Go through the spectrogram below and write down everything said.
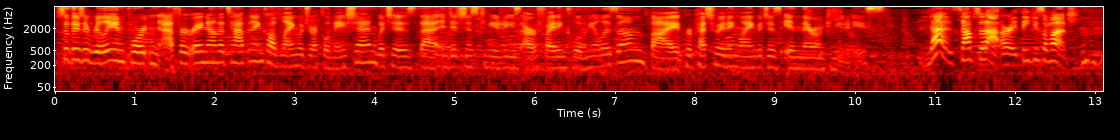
So there's a really important effort right now that's happening called language reclamation, which is that indigenous communities are fighting colonialism by perpetuating languages in their own communities. Yes, stop to that. All right, thank you so much. Mm-hmm.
